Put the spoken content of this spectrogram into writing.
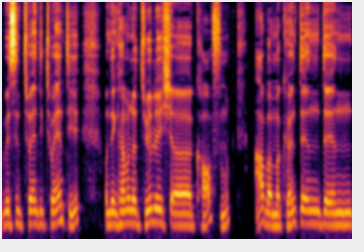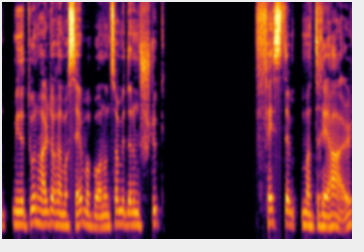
wir sind 2020 und den kann man natürlich äh, kaufen, aber man könnte den, den Miniaturenhalter auch einfach selber bauen und zwar mit einem Stück festem Material,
